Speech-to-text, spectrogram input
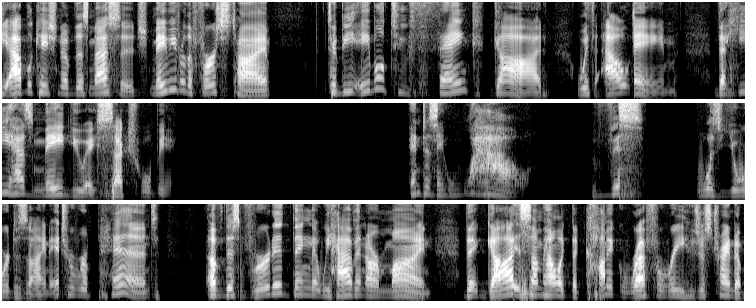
the application of this message, maybe for the first time, to be able to thank God without shame that He has made you a sexual being. And to say, wow, this was your design. And to repent of this verted thing that we have in our mind that God is somehow like the comic referee who's just trying to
